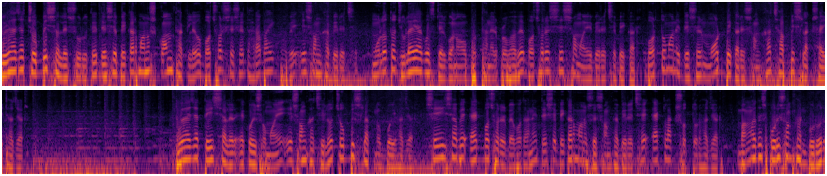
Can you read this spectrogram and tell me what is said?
দুই হাজার চব্বিশ সালের শুরুতে দেশে বেকার মানুষ কম থাকলেও বছর শেষে ধারাবাহিকভাবে এ সংখ্যা বেড়েছে। মূলত জুলাই আগস্টের গণ অভ্যুত্থানের প্রভাবে বছরের শেষ সময়ে বেড়েছে বেকার। বর্তমানে দেশের মোট বেকারের সংখ্যা ছাব্বিশ লাখ ষাট হাজার। দু হাজার তেইশ সালের একই সময়ে এ সংখ্যা ছিল চব্বিশ লাখ নব্বই হাজার। সেই হিসাবে এক বছরের ব্যবধানে দেশে বেকার মানুষের সংখ্যা বেড়েছে এক লাখ সত্তর হাজার। বাংলাদেশ পরিসংখ্যান ব্যুরোর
